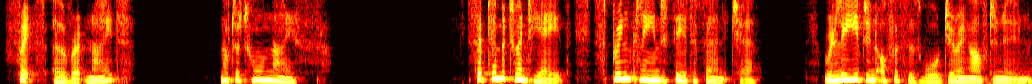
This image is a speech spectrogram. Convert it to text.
Fritz over at night. Not at all nice. September 28th. Spring cleaned theatre furniture. relieved in officers' ward during afternoon.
